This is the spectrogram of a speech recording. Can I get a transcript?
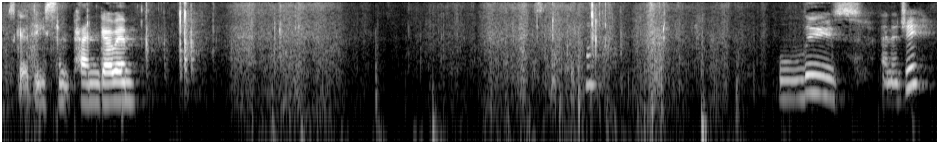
Let's get a decent pen going. Lose energy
